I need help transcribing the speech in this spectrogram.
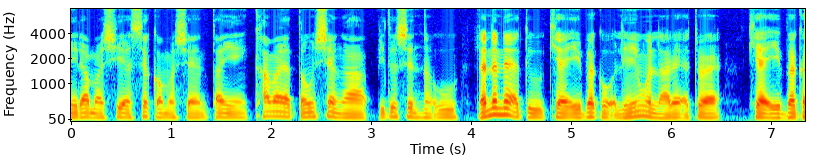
နေဒါမှာရှိတဲ့စစ်ကော်မရှင်တိုင်ရင်ခမရ3ကပြည်သူစစ်2ဦးလက်နက်နဲ့အတူ KIA ဘက်ကိုအလင်းဝင်လာတဲ့အတွက် KIA ဘက်က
